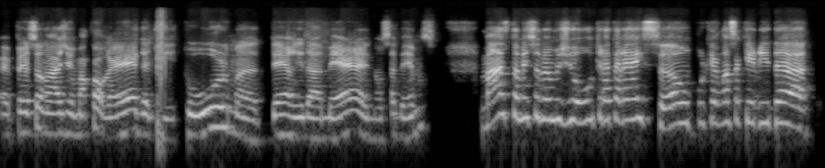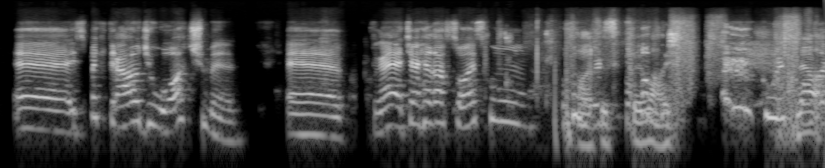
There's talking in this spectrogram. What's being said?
é, personagem, uma colega de turma dela e da Mare, não sabemos. Mas também sabemos de outra traição, porque a nossa querida é, espectral de Watchmen é, né, tinha relações com, Nossa, isso foi esposo- longe. Não,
